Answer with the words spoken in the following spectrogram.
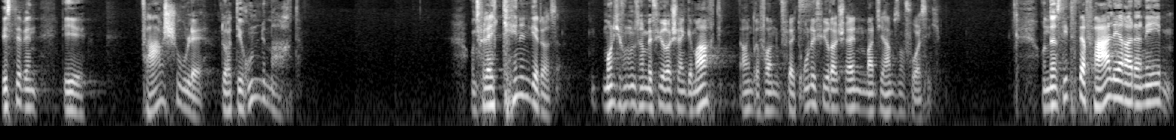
Wisst ihr, wenn die Fahrschule dort die Runde macht, und vielleicht kennen wir das, manche von uns haben ja Führerschein gemacht, andere fahren vielleicht ohne Führerschein, manche haben es noch vor sich. Und dann sitzt der Fahrlehrer daneben.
